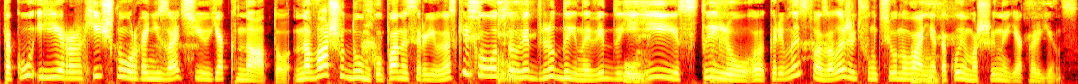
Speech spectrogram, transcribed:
таку ієрархічну організацію, як НАТО. На вашу думку, пане Сергію, наскільки от від людини, від її стилю е, керівництва залежить функціонування такої машини, як Альянс?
